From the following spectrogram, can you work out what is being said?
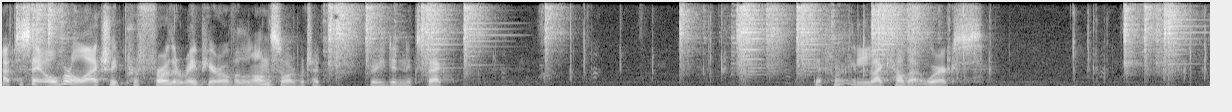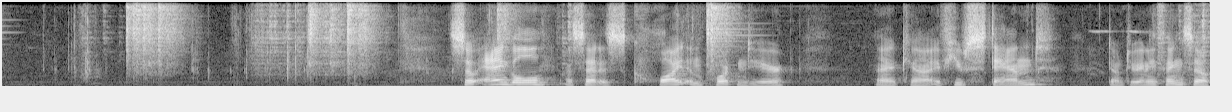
I have to say, overall, I actually prefer the rapier over the longsword, which I really didn't expect. Definitely like how that works. So angle, I said, is quite important here. Like, uh, if you stand, don't do anything. So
